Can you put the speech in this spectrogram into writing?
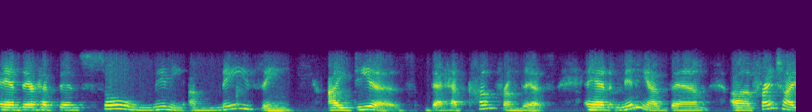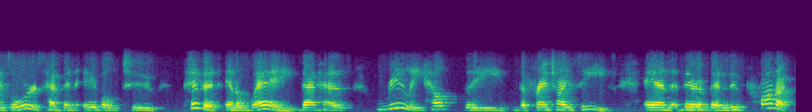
And there have been so many amazing ideas that have come from this. And many of them, uh, franchisors have been able to pivot in a way that has really helped the, the franchisees. And there have been new products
